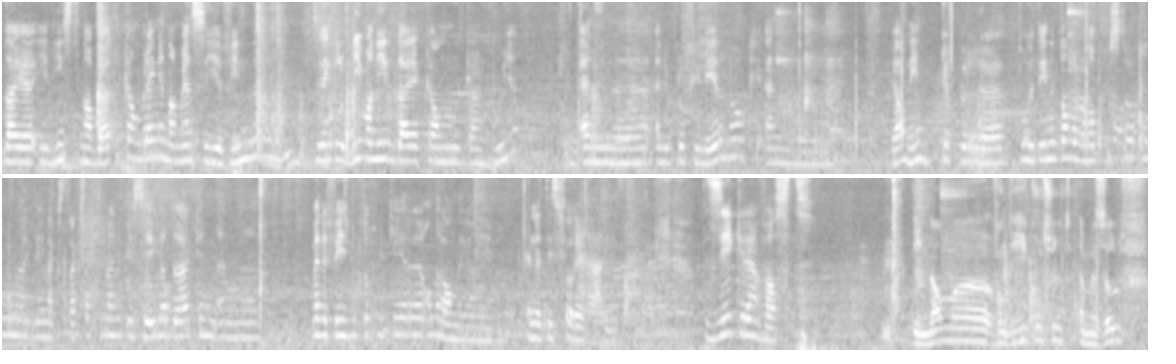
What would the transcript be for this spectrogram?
dat je je diensten naar buiten kan brengen, dat mensen je vinden. Het is enkel op die manier dat je kan, kan groeien en, eh, en je profileren ook. En, eh, ja, nee, ik heb er eh, toch het een en ander van opgestoken. Ik denk dat ik straks achter mijn pc ga duiken en eh, mijn Facebook toch een keer eh, onder handen ga nemen. En het is voor herhaling vandaag. Zeker en vast. In naam eh, van DigiConsult en mezelf,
